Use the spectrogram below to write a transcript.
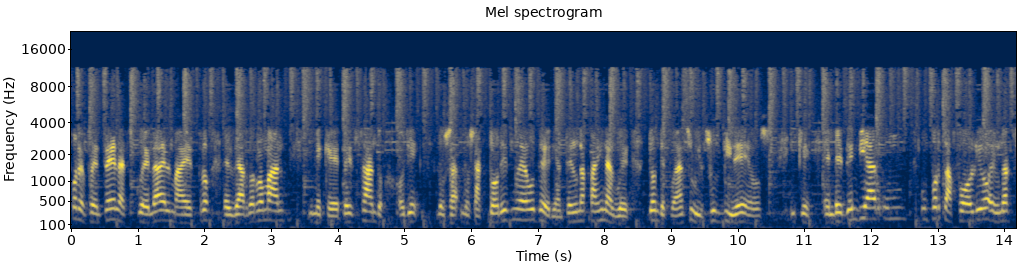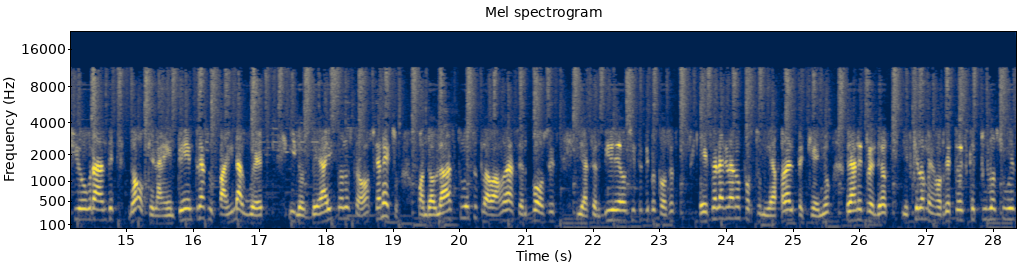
por el frente de la escuela del maestro Edgardo Román y me quedé pensando, oye, los, los actores nuevos deberían tener una página web donde puedan subir sus videos y que en vez de enviar un, un portafolio en un archivo grande, no, que la gente entre a su página web y los vea ahí todos los trabajos que han hecho. Cuando hablabas tú de tu trabajo de hacer voces y de hacer videos y este tipo de cosas, esa es la gran oportunidad para el pequeño gran emprendedor. Y es que lo mejor de todo es que tú lo subes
